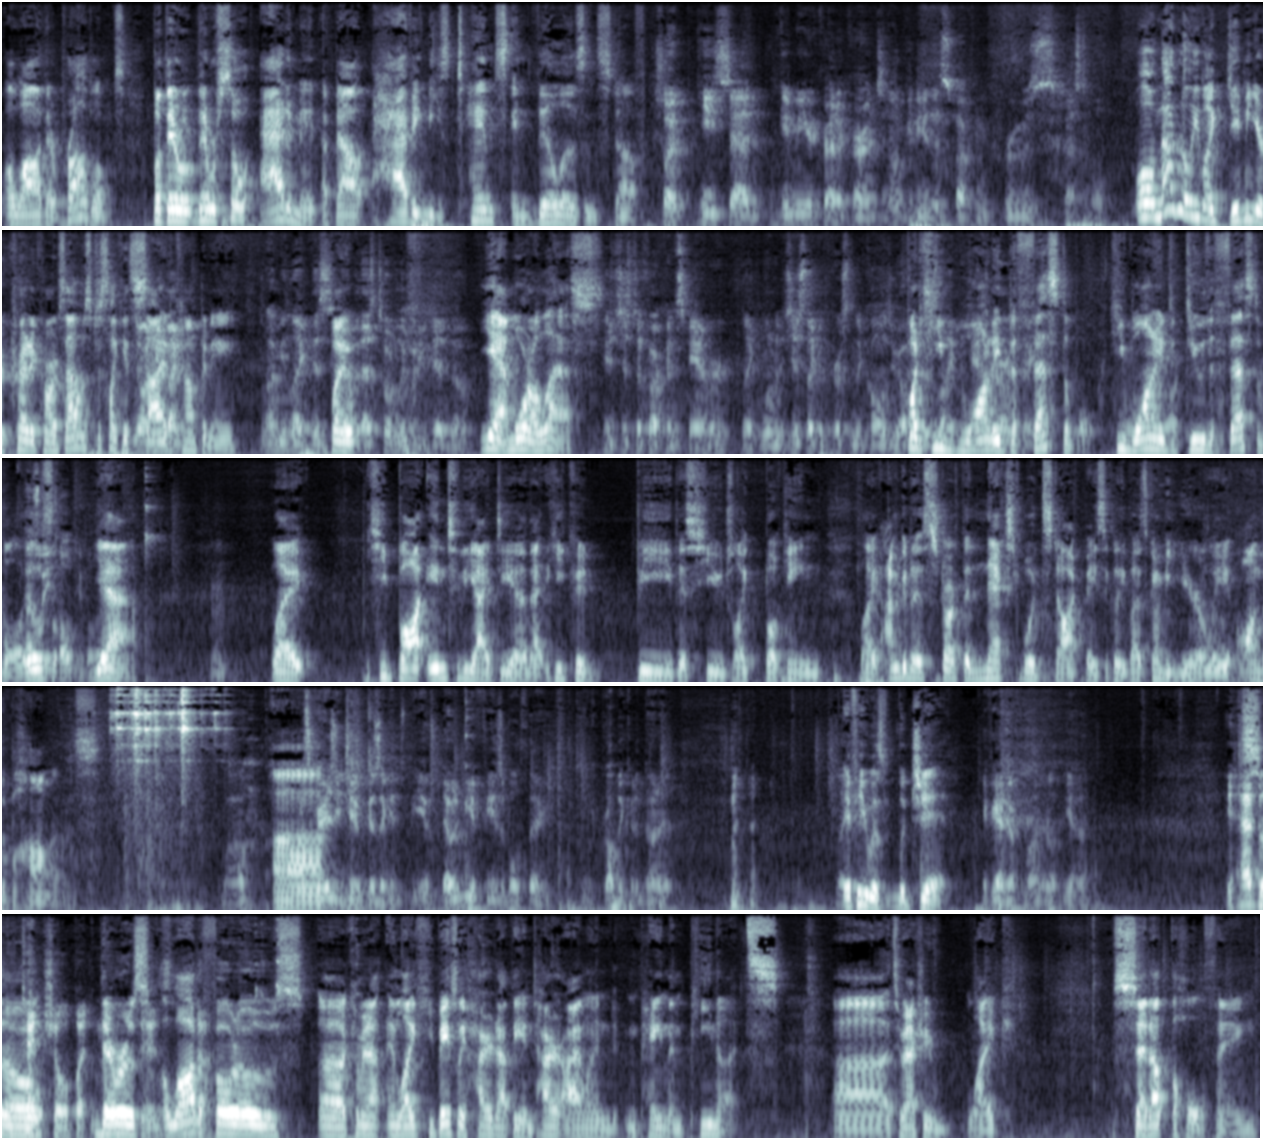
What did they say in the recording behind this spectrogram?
a lot of their problems. But they were they were so adamant about having these tents and villas and stuff. So he said, "Give me your credit cards, and I'll give you this fucking cruise festival." Well, not really like give me your credit cards. That was just like a I mean, side like- company. I mean, like this, But- yeah, but that's totally what he did, though. Yeah, more or less. He's just a fucking scammer. Like when it's just like a person that calls you up. But he like, wanted the thing." festival. He Oh, wanted to do the festival. That's it what was he told people. yeah. Hmm. Like he bought into the idea that he could be this huge like booking like I'm going to start the next Woodstock basically, but it's going to be yearly on the Bahamas. Wow, Uh, that's crazy too, because it that would be a feasible thing. He could, probably could have done it. Like, If he was legit. if he had enough money, yeah. It had So, the potential, but there was there's- a lot uh, of photos uh, coming out, and like he basically hired out the entire island and paying them peanuts uh, to actually like set up the whole thing.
